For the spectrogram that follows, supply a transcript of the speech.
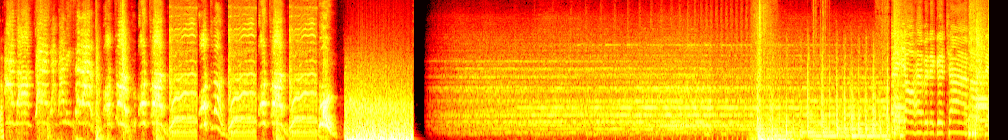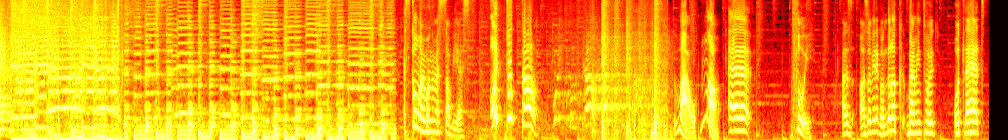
Ez az! Gyerekek, nem hiszem el! Ott van! Ott van! Ott van! Ott van! Bum! Hey, y'all having a good time out there. Ezt komolyan mondom, ez Szabi ezt. Hogy tudtam? Hogy tudtam? Wow. Na, ö, fúj. Az, az, amire gondolok, mármint, hogy ott lehet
